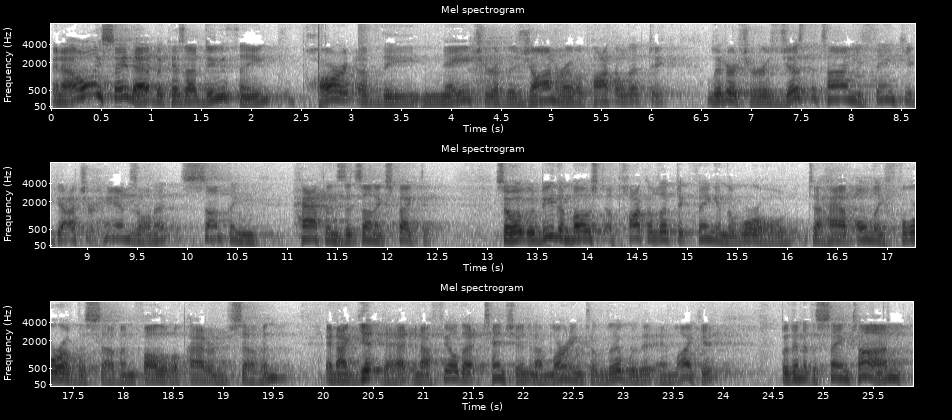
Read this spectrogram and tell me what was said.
And I only say that because I do think part of the nature of the genre of apocalyptic literature is just the time you think you've got your hands on it, something happens that's unexpected. So it would be the most apocalyptic thing in the world to have only four of the seven follow a pattern of seven. And I get that, and I feel that tension, and I'm learning to live with it and like it. But then at the same time,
